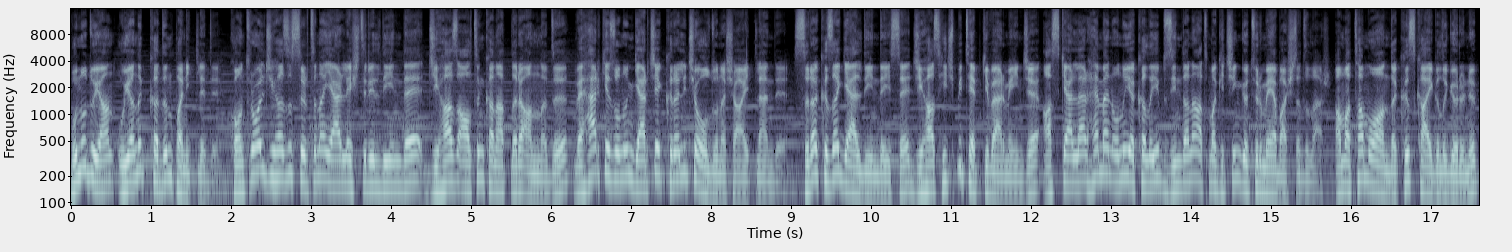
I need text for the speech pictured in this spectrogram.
Bunu duyan uyanık kadın panikledi. Kontrol cihazı sırtına yerleştirildiğinde cihaz altın kanatları anladı ve herkes onun gerçek kraliçe olduğuna şahitlendi. Sıra kıza geldiğinde ise cihaz hiçbir tepki vermeyince askerler hemen onu yakalayıp zindana atmak için götürmeye başladılar. Ama tam o anda kız kaygılı görünüp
